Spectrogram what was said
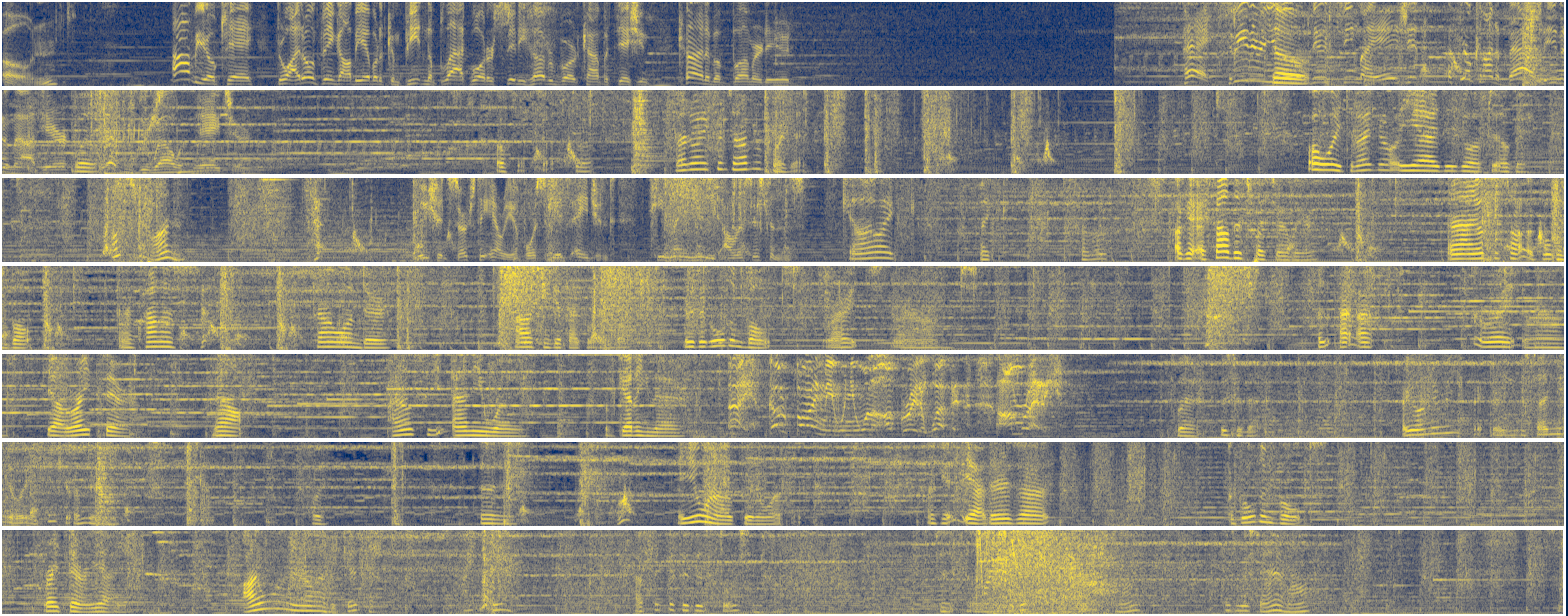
own? I'll be okay, though I don't think I'll be able to compete in the Blackwater City hoverboard competition. Kind of a bummer, dude. Hey, have either of you So- little dudes seen my agent? I feel kind of bad leaving him out here. What? He doesn't do well with nature. Okay, so do I, how do I equip the hoverboard then? Oh wait, did I go? Yeah, I did go up there. Okay, that was fun. We should search the area for Skid's agent. He may need our assistance. Can I like, like, have a... Okay, I saw this place earlier, and I also saw a golden bolt, and I kind of, kind of wonder how I can get that golden bolt. There's a golden bolt right around. I, I, I, right around. Yeah, right there. Now, I don't see any way of getting there. Hey, come find me when you want to upgrade a weapon. I'm ready. Where? Who said that? Are you under me? Are, are you beside me? Oh, I think you're under me. Wait. Uh, I do want to upgrade a weapon. Okay, yeah, there's a a golden bolt. Right there, yeah, yeah. I want to know how to get that. Right there. I have to get through this door somehow. Can, can I get it? No? That's waste ammo. So,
